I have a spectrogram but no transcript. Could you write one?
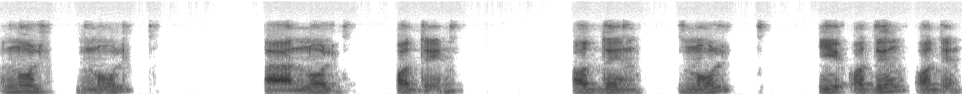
0, 0, е, 0, 1, 1, 0 і 1, 1.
